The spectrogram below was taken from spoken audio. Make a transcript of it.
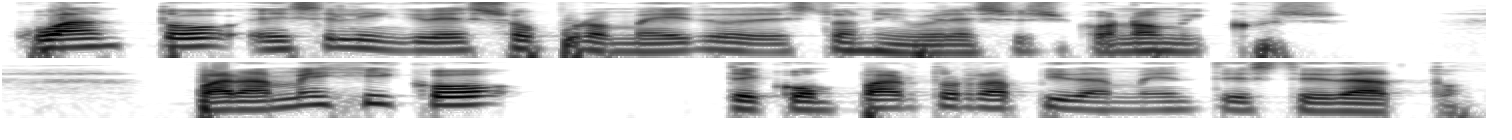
cuánto es el ingreso promedio de estos niveles socioeconómicos. Para México, te comparto rápidamente este dato.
